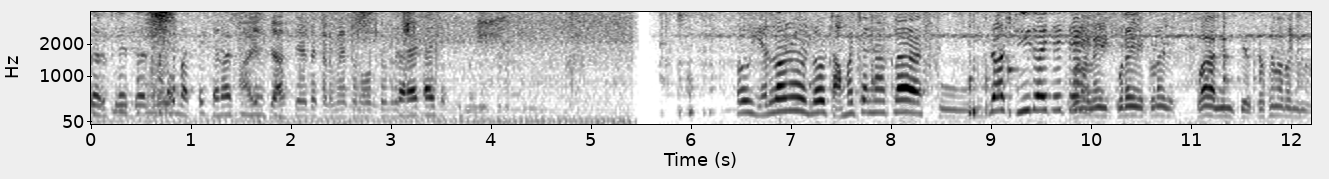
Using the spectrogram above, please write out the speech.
ಮತ್ತೆ ಚೆನ್ನಾಗಿ ಜಾಸ್ತಿ ಆಯ್ತಾ? ಕಡಿಮೆ ಆಯ್ತಾ ನೋಡ್ಕೊಂಡ್ರೆ ಕರೆಕ್ಟ್ ಆಯ್ತು. ಓ ಎಲ್ಲಾನು ಲೋ ಟಮಾಟೆ ಹಾಕ್ಲಾ? ಇಲ್ಲ ಸೀದೈತೈತೆ ಕೊಡಲೆ, ಕೊಡಲೆ, ಕೊಡಲೆ. ವಾ, ಕಸ ನೋಡು ನೀನು.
